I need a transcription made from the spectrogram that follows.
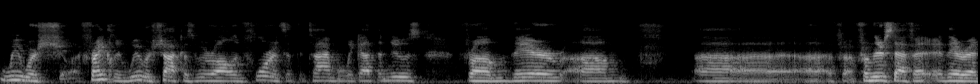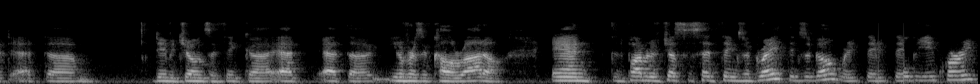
we were, frankly, we were shocked because we were all in Florence at the time when we got the news from their um, uh, from their staff at, there at, at um, David Jones, I think, uh, at at the University of Colorado. And the Department of Justice said things are great, things are going. They they pulled the inquiry.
